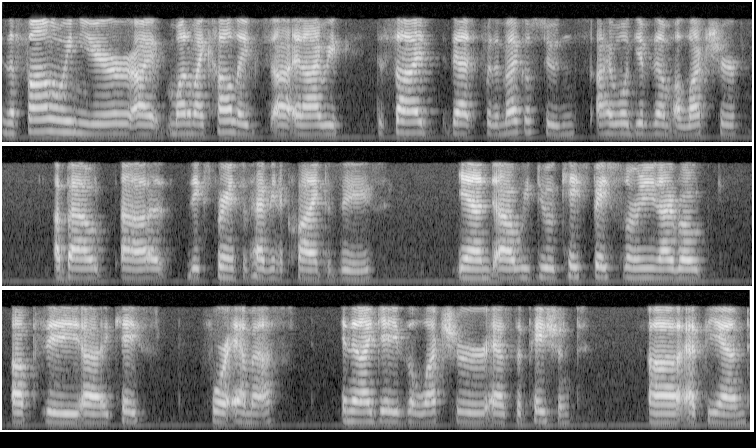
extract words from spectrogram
the following year, I one of my colleagues uh, and I we decide that for the medical students, I will give them a lecture about uh, the experience of having a chronic disease, and uh, we do a case-based learning. I wrote up the uh, case for MS, and then I gave the lecture as the patient uh, at the end.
